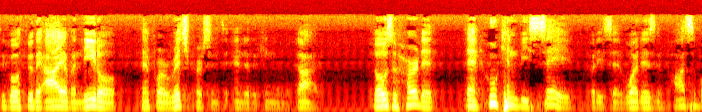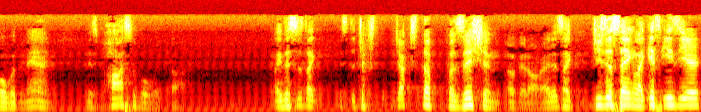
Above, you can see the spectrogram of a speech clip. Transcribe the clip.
to go through the eye of a needle than for a rich person to enter the kingdom of God. Those who heard it, then who can be saved? But he said, what is impossible with man is possible with God. Like this is like, it's the juxtaposition of it all, right? It's like Jesus saying like, it's easier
